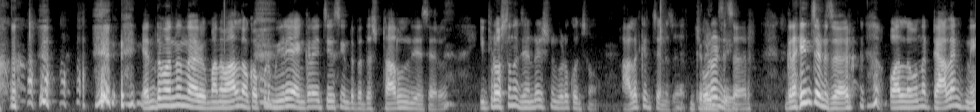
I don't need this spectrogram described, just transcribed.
ఎంతమంది ఉన్నారు? మన వాళ్ళని ఒకప్పుడు మీరే ఎంకరేజ్ చేసి ఇంత పెద్ద స్టార్లను చేశారు. ఇప్పుడు వస్తున్న జనరేషన్ కూడా కొంచెం ఆలకించండి సార్. చూడండి. సార్. గ్రహించండి సార్. వాళ్ళ ఉన్న టాలెంట్ని.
